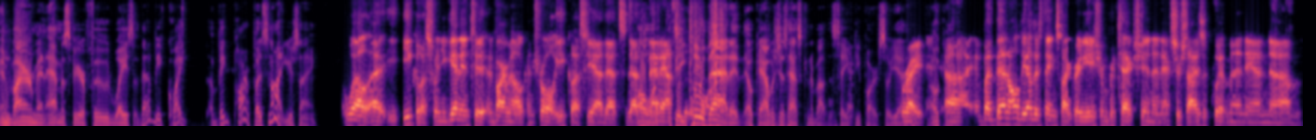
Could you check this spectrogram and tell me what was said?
environment, atmosphere, food, waste, that'd be quite a big part, but it's not. You're saying? Well, uh, ECLSS, when you get into environmental control, ECLSS, yeah, that's that. oh, that if you include that, it, okay. I was just asking about the safety part. So yeah, Right. Okay. Uh, but then all the other things like radiation protection and exercise equipment and um,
